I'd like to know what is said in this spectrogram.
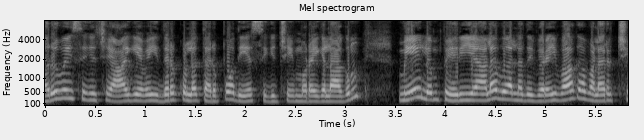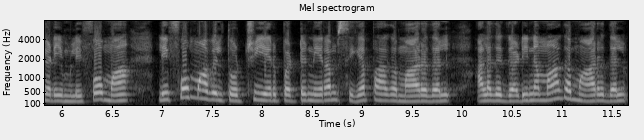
அறுவை சிகிச்சை ஆகியவை இதற்குள்ள தற்போதைய சிகிச்சை முறைகளாகும். மேலும் பெரிய அளவு அல்லது விரைவாக வளர்ச்சியடையும் லிஃபோமா லிஃபோமாவில் தொற்று ஏற்பட்டு நிறம் சிகப்பாக மாறுதல் அல்லது கடினமாக மாறுதல்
